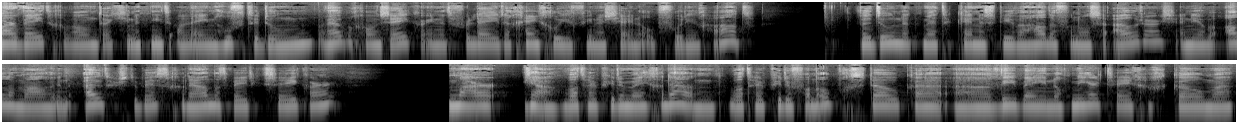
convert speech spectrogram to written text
Maar weet gewoon dat je het niet alleen hoeft te doen. We hebben gewoon zeker in het verleden geen goede financiële opvoeding gehad. We doen het met de kennis die we hadden van onze ouders. En die hebben allemaal hun uiterste best gedaan, dat weet ik zeker. Maar ja, wat heb je ermee gedaan? Wat heb je ervan opgestoken? Uh, wie ben je nog meer tegengekomen?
